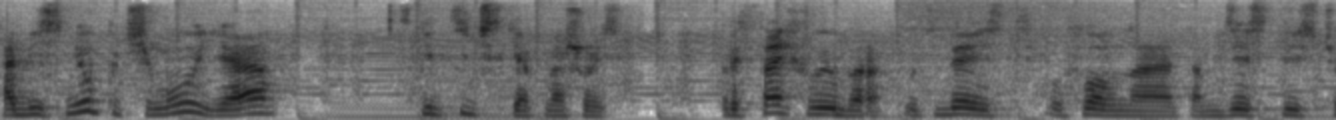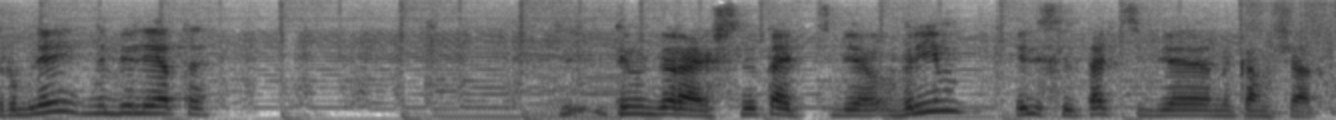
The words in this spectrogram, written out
Объясню, почему я скептически отношусь. Представь выбор. У тебя есть, условно, там 10 тысяч рублей на билеты. Ты выбираешь, слетать тебе в Рим или слетать тебе на Камчатку.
